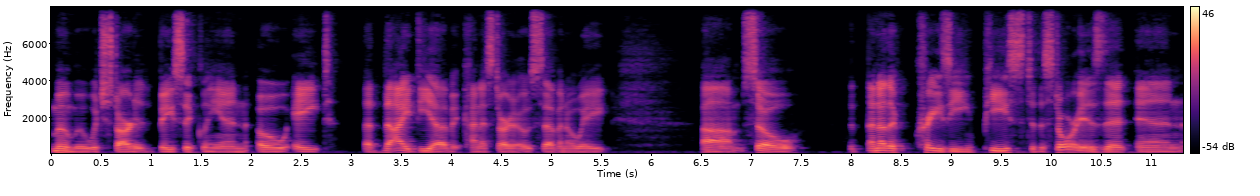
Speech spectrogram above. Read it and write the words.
Moo, which started basically in 08 that the idea of it kind of started 07, 08. Um, so another crazy piece to the story is that in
